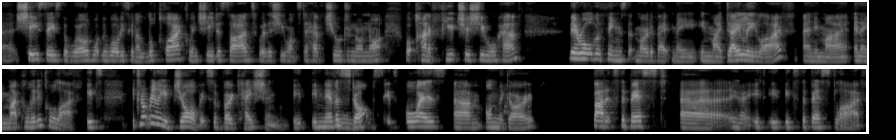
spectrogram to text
uh, she sees the world, what the world is going to look like when she decides whether she wants to have children or not, what kind of future she will have. They're all the things that motivate me in my daily life and in my and in my political life. It's it's not really a job; it's a vocation. It it never mm. stops. It's always um, on the go, but it's the best. Uh, you know, it, it, it's the best life.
